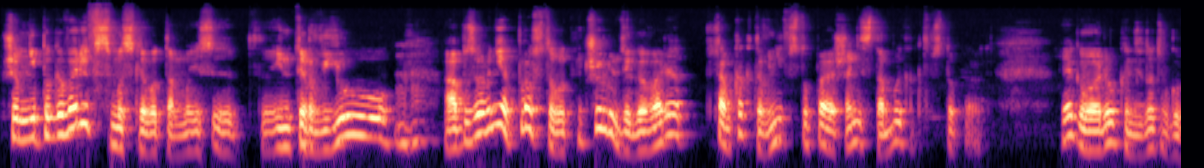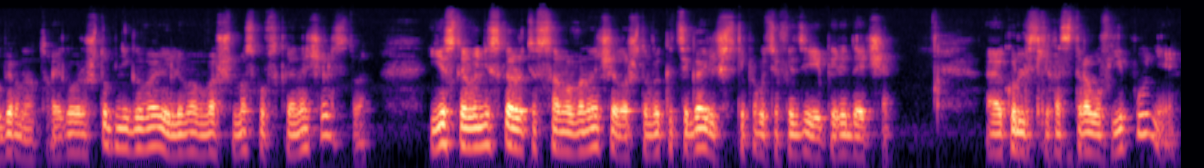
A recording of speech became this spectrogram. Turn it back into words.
причем не поговорив в смысле вот там интервью, uh-huh. обзор, нет, просто вот, ну что люди говорят, там как-то в них вступаешь, они с тобой как-то вступают. Я говорю кандидату в губернатора. Я говорю, чтобы не говорили вам ваше московское начальство, если вы не скажете с самого начала, что вы категорически против идеи передачи э, Курильских островов Японии,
